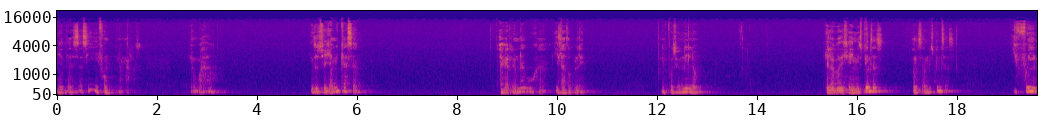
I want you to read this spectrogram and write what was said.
y haces así, y ¡fum! lo amarras. Yo, wow. Entonces llegué a mi casa, agarré una aguja y la doblé. Le puse un hilo. Y luego dije, ¿y mis pinzas? ¿Dónde están mis pinzas? Y fui.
